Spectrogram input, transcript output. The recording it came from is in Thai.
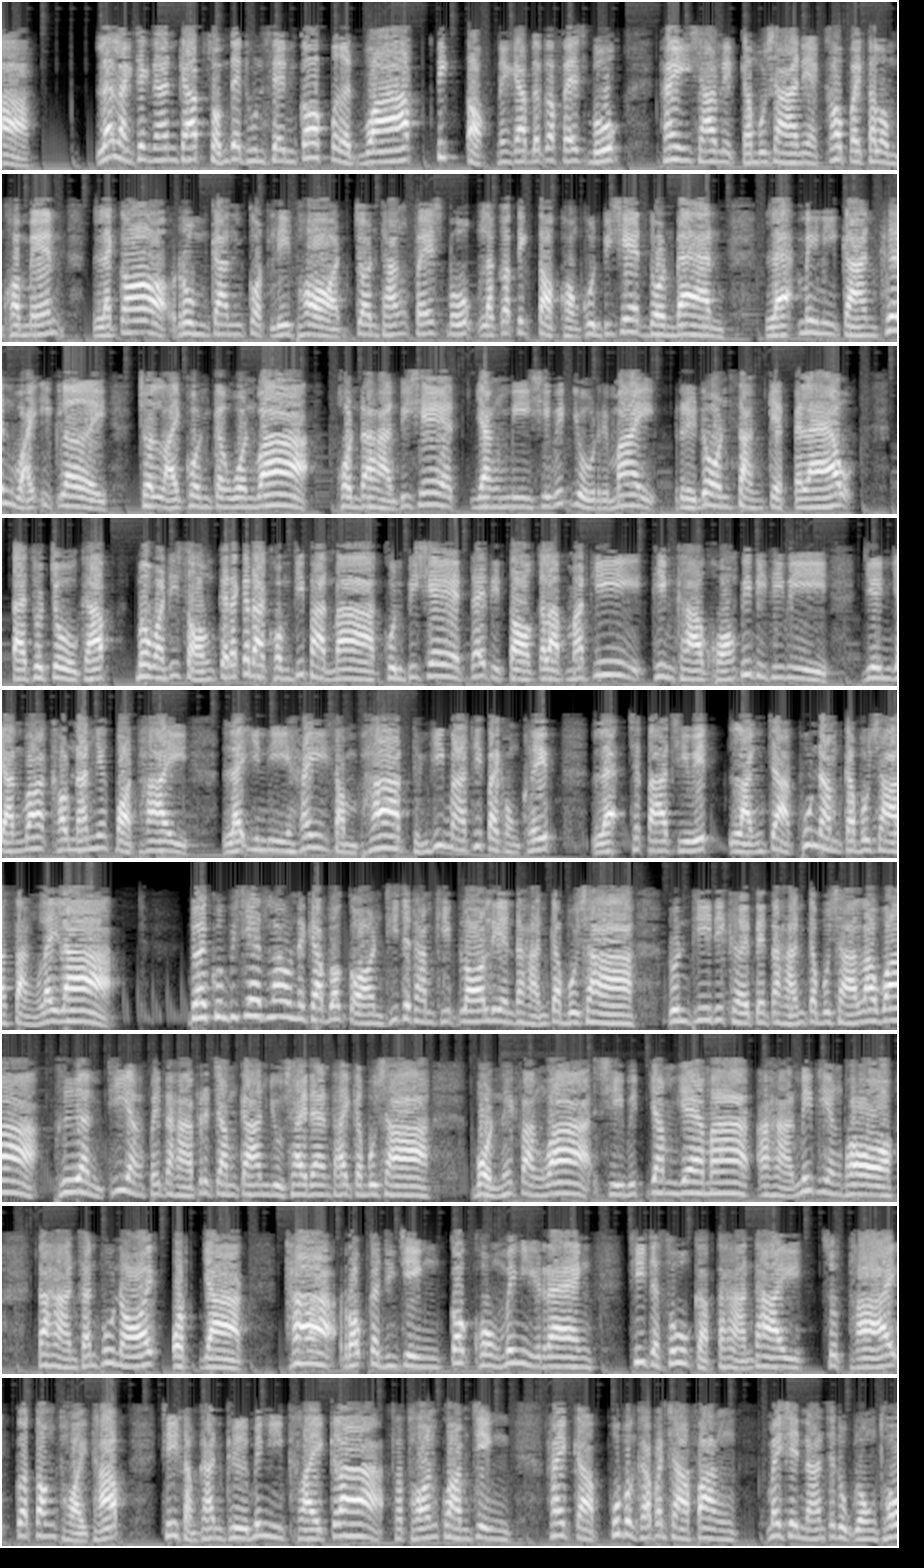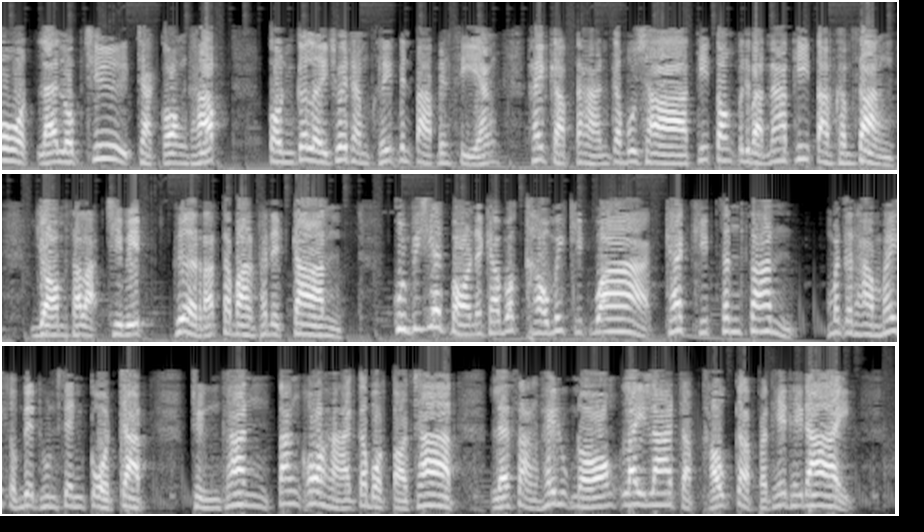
และหลังจากนั้นครับ สมเด็จฮุนเซนก็เปิดวาร์ปทิกตอกนะครับ แล้วก็ Facebook ให้ชาวเน็ตกัมพูชาเนี่ย เข้าไปถล่มคอมเมนต์ และก็รุมกันกดรีพอร์ต จนทั้ง Facebook แล้วก็ TikTok ของคุณพิเชษโดนแบน และไม่มีการเคลื่อนไหวอีกเลย จนหลายคนกังวลว่าพลทหารพิเชษยังมีชีวิตอยู่หรือไม่ หรือโดนสั่งเก็บไปแล้ว แต่จู่ๆครับ เมื่อวันที่ 2 กรกฎาคมที่ผ่านมา คุณพิเชษได้ติดต่อกลับมาที่ทีมข่าวของพี่พีทีวียืนยันว่าเขานั้นยังปลอดภัย และยินดีให้สัมภาษณ์ถึงที่มาที่ไปของคลิป และชะตาชีวิตหลังจากผู้นำกัมพูชาสั่งไล่ล่า โดยคุณพิเชษเล่านะครับว่าก่อนที่จะทำคลิปล้อเลียนทหารกัมพูชา รุ่นพี่ที่เคยเป็นทหารกัมพูชาเล่าว่า เพื่อนที่ยังเป็นทหารประจำการอยู่ชายแดนไทยกัมพูชาบ่นให้ฟังว่าชีวิตย่ำแย่มาก อาหารไม่เพียงพอ ทหารชั้นผู้น้อยอดอยาก ถ้ารบกันจริงๆ ก็คงไม่มีแรงที่จะสู้กับทหารไทย สุดท้ายก็ต้องถอยทัพ ที่สำคัญคือไม่มีใครกล้าสะท้อนความจริง ให้กับผู้บังคับบัญชาฟัง ไม่เช่นนั้นจะถูกลงโทษและลบชื่อจากกองทัพ ตนก็เลยช่วยทำคลิปเป็นปากเป็นเสียง ให้กับทหารกัมพูชาที่ต้องปฏิบัติหน้าที่ตามคำสั่ง ยอมสละชีวิตเพื่อรัฐบาลเผด็จการ คุณพิเชษบอกนะครับว่าเขาไม่คิดว่าแค่คลิปสั้น ๆ มันจะทำให้สมเด็จฮุนเซนโกรธจัด ถึงขั้นตั้งข้อหากบฏต่อชาติ และสั่งให้ลูกน้องไล่ล่าจับเขากลับประเทศให้ได้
